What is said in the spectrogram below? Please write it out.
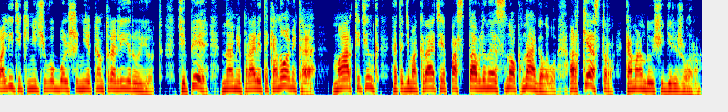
Политики ничего больше не контролируют. Теперь нами правит экономика. Маркетинг — это демократия, поставленная с ног на голову. Оркестр, командующий дирижером.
